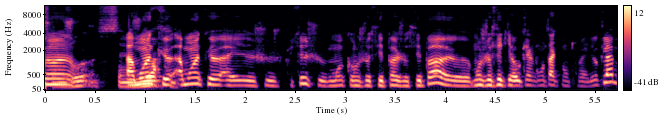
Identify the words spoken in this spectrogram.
À, moins que, à moins que, je, tu sais, je, moi quand je sais pas, je sais pas. Euh, moi je sais qu'il n'y a aucun contact entre les deux clubs,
